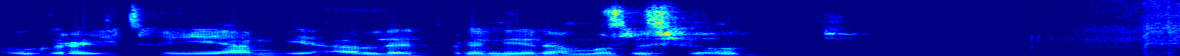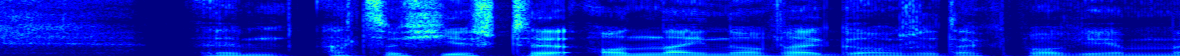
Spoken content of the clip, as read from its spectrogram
ograniczeniami, ale premiera może się odbyć. A coś jeszcze online'owego, że tak powiem,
